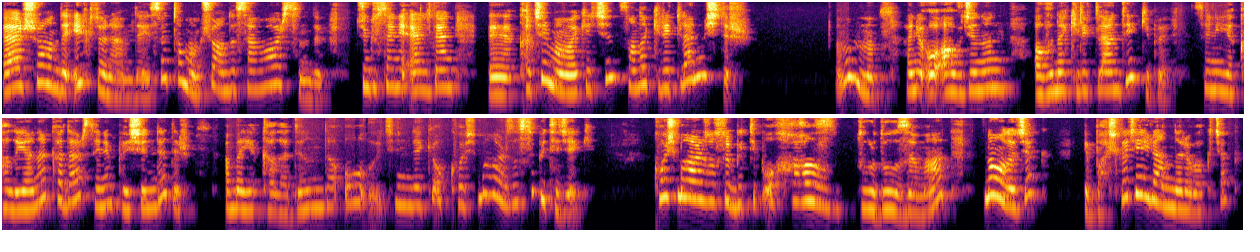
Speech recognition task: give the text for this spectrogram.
Eğer şu anda ilk dönemdeyse tamam şu anda sen varsındır. Çünkü seni elden e, kaçırmamak için sana kilitlenmiştir. Tamam mı? Hani o avcının avına kilitlendiği gibi seni yakalayana kadar senin peşindedir. Ama yakaladığında o içindeki o koşma arzusu bitecek. Koşma arzusu bitip o haz durduğu zaman ne olacak? E başka ceylanlara bakacak.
